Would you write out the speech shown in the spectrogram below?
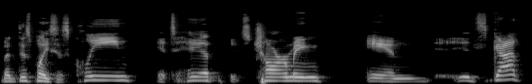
but this place is clean, it's hip, it's charming, and it's got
